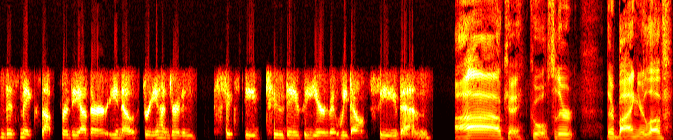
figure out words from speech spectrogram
this makes up for the other, you know, 362 days a year that we don't see them. Ah, okay, cool. So they're they're buying your love,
